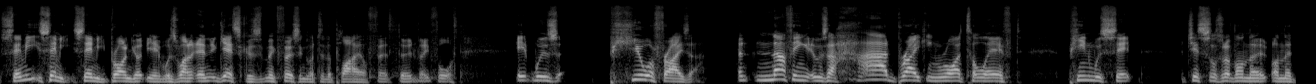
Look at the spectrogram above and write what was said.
Semi, semi, semi. Brighton got, yeah, was one. And yes, because McPherson got to the playoff for third v fourth. It was pure Fraser. And nothing, it was a hard breaking right to left. Pin was set just sort of on the on the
